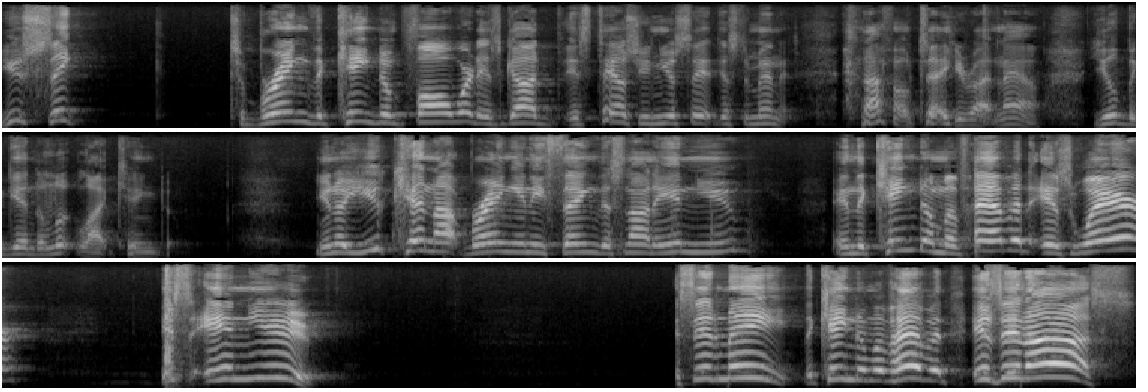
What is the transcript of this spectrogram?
You seek to bring the kingdom forward as God is tells you, and you'll see it just a minute. And I'm going to tell you right now, you'll begin to look like kingdom. You know, you cannot bring anything that's not in you. And the kingdom of heaven is where? It's in you. It's in me. The kingdom of heaven is in us.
